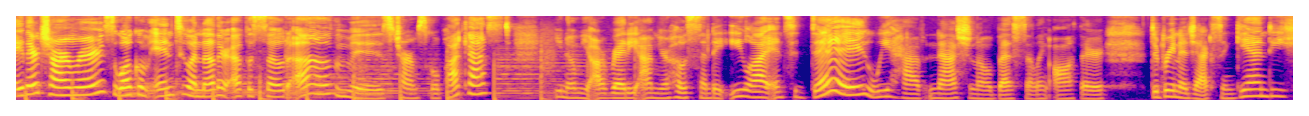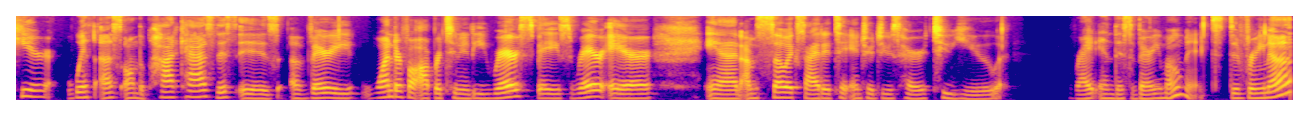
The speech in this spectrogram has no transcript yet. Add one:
Hey there, Charmers. Welcome into another episode of Ms. Charm School Podcast. You know me already. I'm your host, Sunday Eli, and today we have national best-selling author Debrena Jackson Gandy here with us on the podcast. This is a very wonderful opportunity, rare space, rare air, and I'm so excited to introduce her to you right in this very moment. Debrena,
